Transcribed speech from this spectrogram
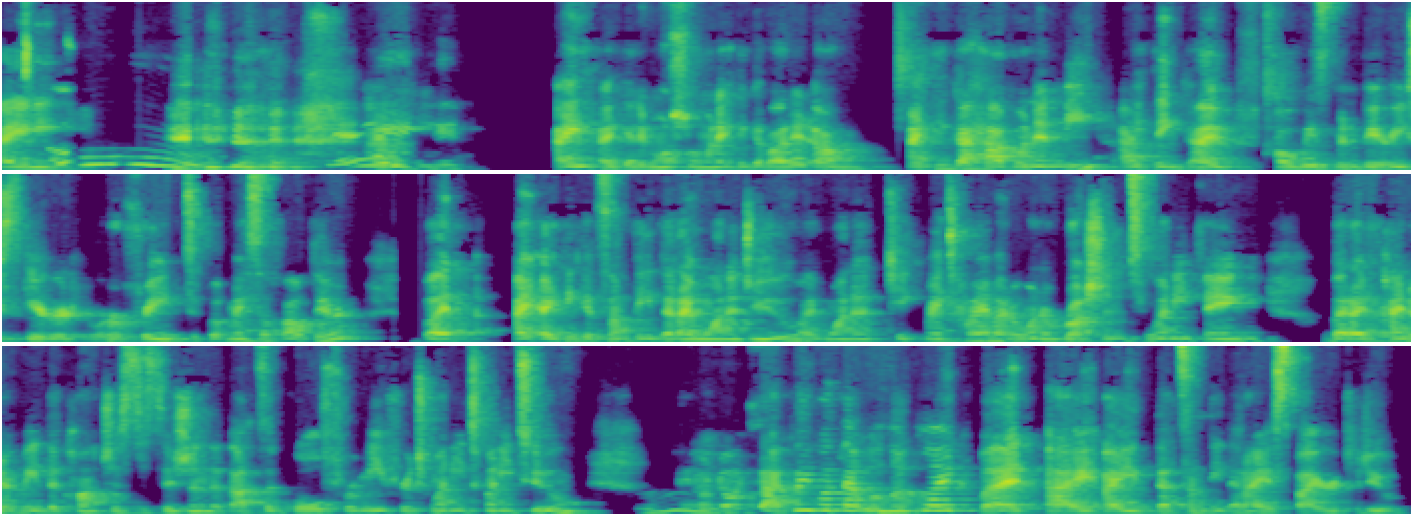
I oh, I, I, I, get emotional when I think about it. Um, I think I have one in me. I think I've always been very scared or afraid to put myself out there, but I, I think it's something that I want to do. I want to take my time. I don't want to rush into anything, but I've kind of made the conscious decision that that's a goal for me for 2022. Mm. I don't know exactly what that will look like, but I, I that's something that I aspire to do.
